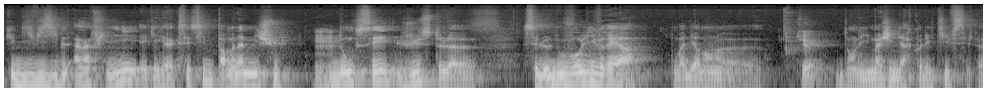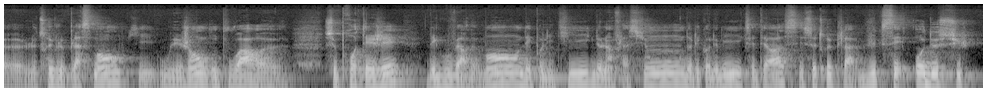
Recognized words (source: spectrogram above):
qui est divisible à l'infini et qui est accessible par Madame Michu. Mhm. Donc c'est juste le, c'est le nouveau livret A, on va dire dans le, Ok. dans l'imaginaire collectif. C'est le, le truc, le placement, qui, où les gens vont pouvoir euh, se protéger des gouvernements, des politiques, de l'inflation, de l'économie, etc. C'est ce truc-là, vu que c'est au-dessus.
